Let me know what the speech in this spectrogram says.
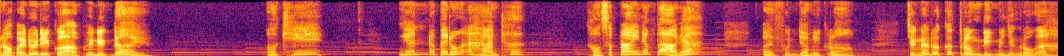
เราไปด้วยดีกว่าเผื่อนึกได้ โอเค งั้นเราไปโรงอาหารเถอะของสไปร์น้ำเปล่านะ แป้งฝุ่นย้ำอีกรอบ จากนั้นเราก็ตรงดิ่งไปยังโรงอาห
